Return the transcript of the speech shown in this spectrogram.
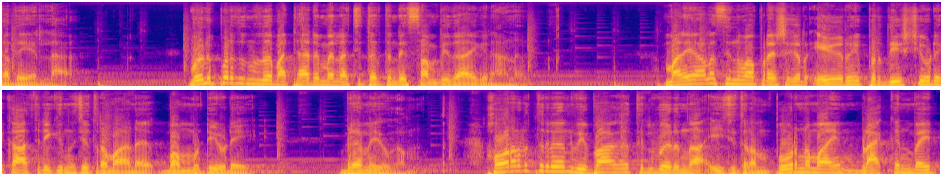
കഥയല്ല. വെളിപ്പെടുത്തുന്നത് മറ്റാരുമല്ല ചിത്രത്തിന്റെ സംവിധായകനാണ്. മലയാള സിനിമാ പ്രേക്ഷകർ ഏറെ പ്രതീക്ഷയോടെ കാത്തിരിക്കുന്ന ചിത്രമാണ് മമ്മൂട്ടിയുടെ ഭ്രമയുഗം. ഹൊറർ ത്രില്ലർ വിഭാഗത്തിൽ വരുന്ന ഈ ചിത്രം പൂർണമായും ബ്ലാക്ക് ആൻഡ് വൈറ്റ്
